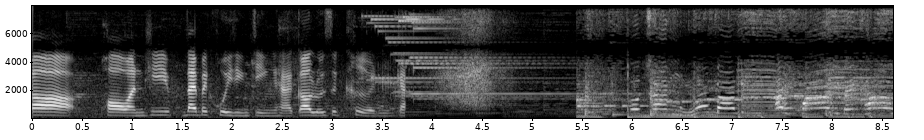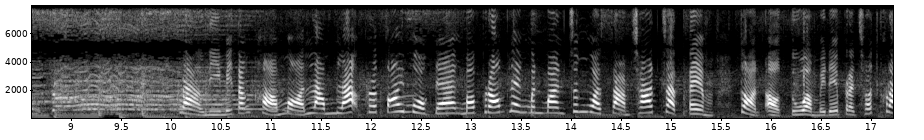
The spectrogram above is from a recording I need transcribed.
ก็พอวันที่ได้ไปคุยจริงๆค่ะก็รู้สึกเขินกันาวนี้ไม่ต้องขอหมอลำละ เพราะต้อยหมวกแดงมาพร้อมเพลงมันๆจังหวัดสามชาติจัดเต็ม ก่อนออกตัวไม่ได้ประชดใคร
